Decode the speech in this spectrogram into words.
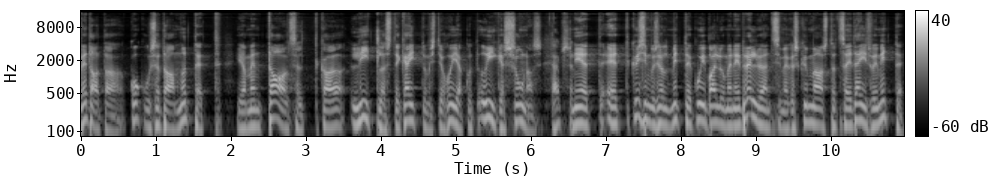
vedada kogu seda mõtet ja mentaalselt ka liitlaste käitumist ja hoiakut õiges suunas. nii et, et küsimus ei olnud mitte, kui palju me neid relvi andsime, kas kümme aastat sai täis või mitte,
